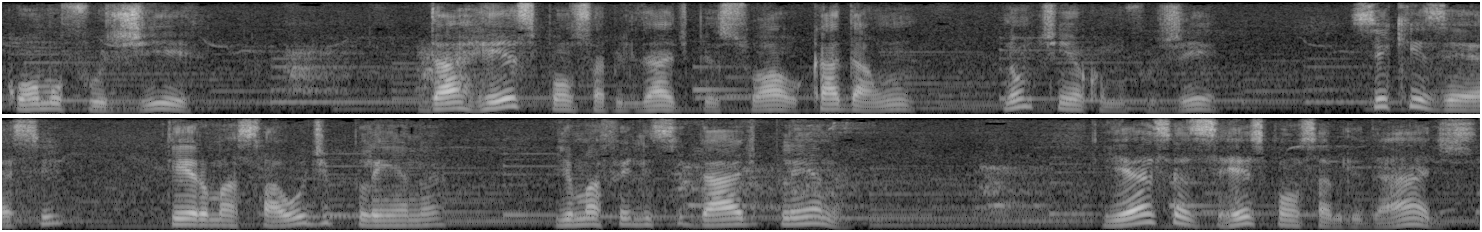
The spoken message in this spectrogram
como fugir da responsabilidade pessoal, cada um não tinha como fugir, se quisesse ter uma saúde plena e uma felicidade plena. E essas responsabilidades,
